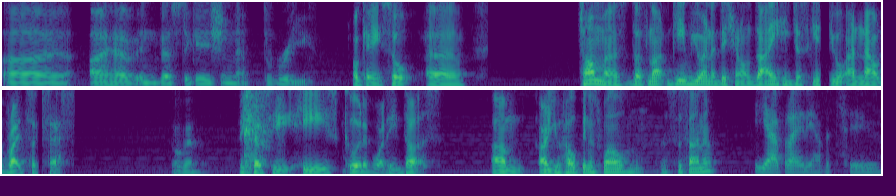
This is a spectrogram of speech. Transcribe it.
Uh, I have investigation at three. Okay, so uh, Thomas does not give you an additional die; he just gives you an outright success Okay. because he he's good at what he does. Um, are you helping as well, Susanna? Yeah, but I only have a two.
